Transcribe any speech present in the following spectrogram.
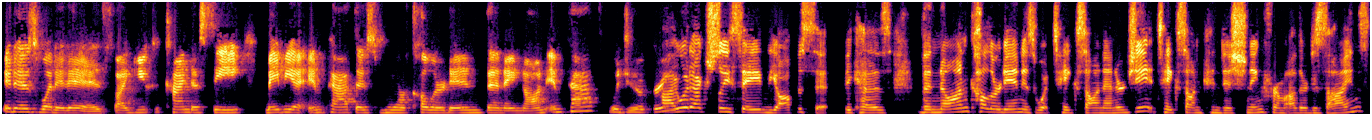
it is what it is. Like you could kind of see maybe an empath is more colored in than a non empath. Would you agree? I would actually say the opposite because the non colored in is what takes on energy. It takes on conditioning from other designs.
